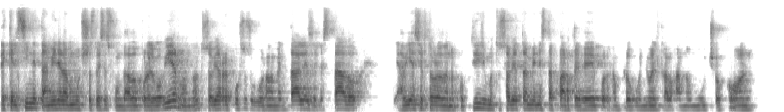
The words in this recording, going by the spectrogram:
de que el cine también era muchas veces fundado por el gobierno, ¿no? Entonces había recursos gubernamentales del Estado, había cierto grado de nepotismo, entonces había también esta parte de, por ejemplo, Buñuel trabajando mucho con,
